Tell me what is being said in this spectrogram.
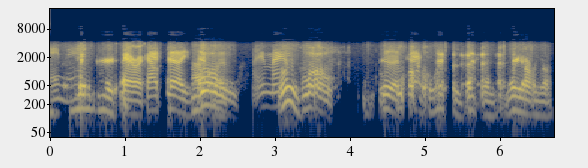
Amen. Good, good, Eric. I tell you. Whoa. was Amen. Whoa. good. That was, that was real, real.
